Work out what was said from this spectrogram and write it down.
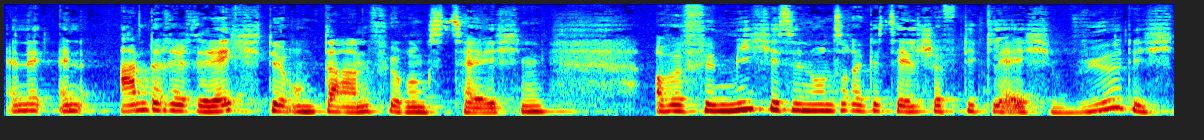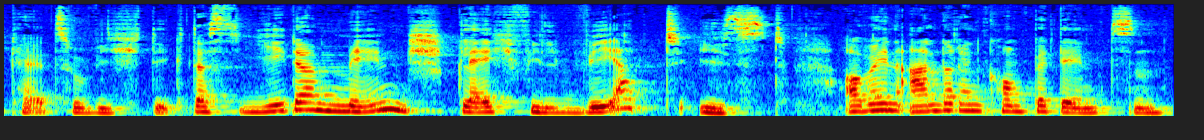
eine, eine andere Rechte unter Anführungszeichen. Aber für mich ist in unserer Gesellschaft die Gleichwürdigkeit so wichtig, dass jeder Mensch gleich viel wert ist, aber in anderen Kompetenzen.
